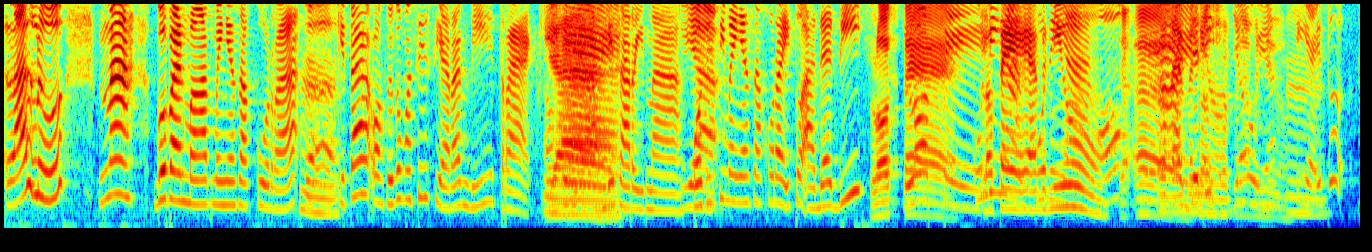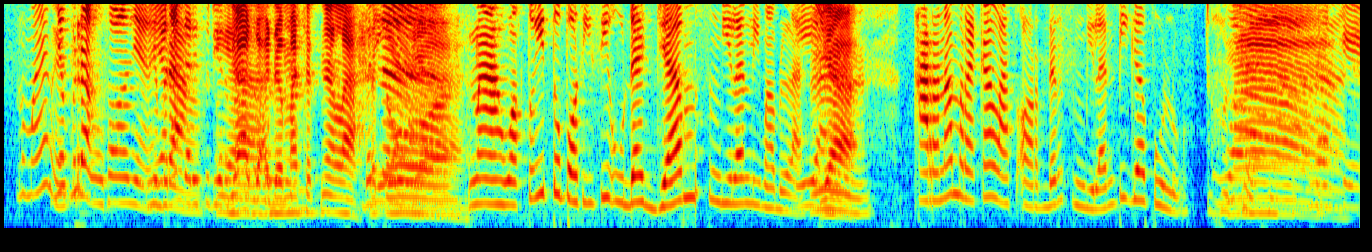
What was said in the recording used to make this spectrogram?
Lalu, nah, gue pengen banget mainnya Sakura. Kita waktu itu masih siaran di Trax, Iya. Oke, di Sarina. Iya. Posisi mainnya Sakura itu ada di Lotte. Lotte. Lotte Avenue. Kuningan. Oh, Lotte Avenue. Shopping Jauh ya. Avenue. Iya, itu lumayan gak sih? nyebrang soalnya ya Nyebrang. kan dari Sudirman. Ya agak ada macetnya lah. Benar. Betul. Nah, waktu itu posisi udah jam 9.15. Iya. Ya. Karena mereka last order 9.30. Nah, Oke.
